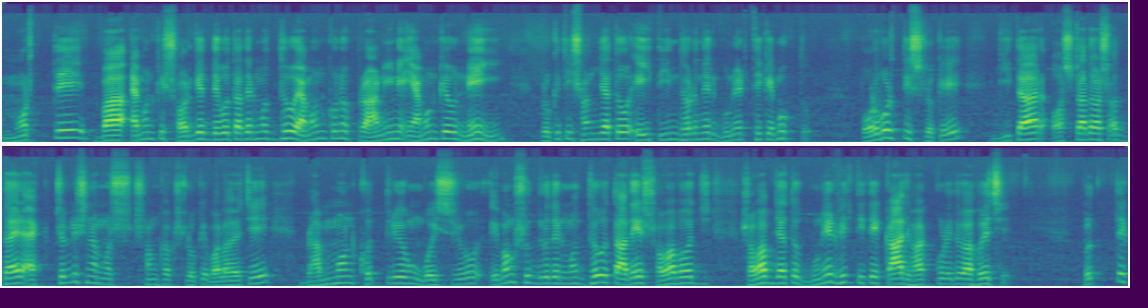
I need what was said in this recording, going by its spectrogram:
মর্তে বা এমনকি স্বর্গের দেবতাদের মধ্যেও এমন কোনো প্রাণী নেই এমন কেউ নেই প্রকৃতি সঞ্জাত এই তিন ধরনের গুণের থেকে মুক্ত। পরবর্তী শ্লোকে গীতার অষ্টাদশ অধ্যায়ের একচল্লিশ নম্বর সংখ্যক শ্লোকে বলা হয়েছে, ব্রাহ্মণ, ক্ষত্রিয় এবং বৈশ্য এবং শূদ্রদের মধ্যেও তাদের স্বভাবজ, স্বভাবজাত গুণের ভিত্তিতে কাজ ভাগ করে দেওয়া হয়েছে। প্রত্যেক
